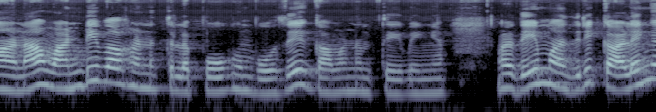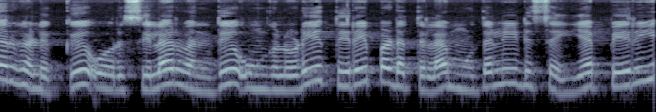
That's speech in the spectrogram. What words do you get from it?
ஆனால் வண்டி வாகனத்தில் போகும்போது கவனம் தேவைங்க. அதே மாதிரி கலைஞர்களுக்கு ஒரு சிலர் வந்து உங்களுடைய திரைப்படத்தில் முதலீடு செய்ய பெரிய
